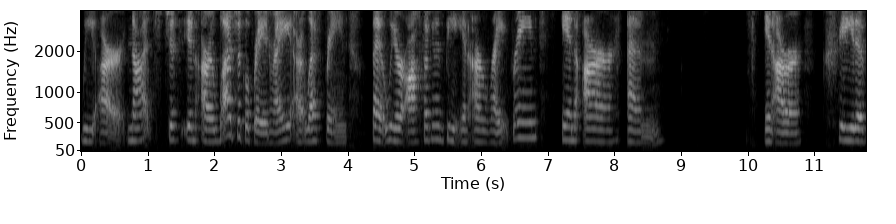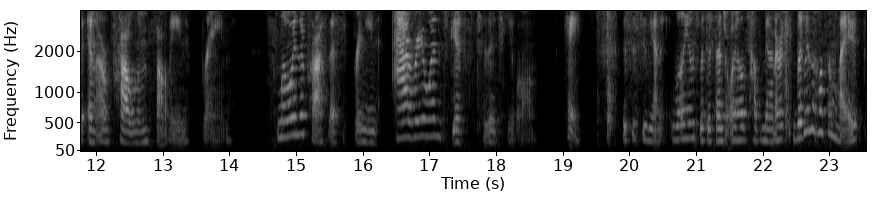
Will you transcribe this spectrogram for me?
We are not just in our logical brain, right? Our left brain, but we are also going to be in our right brain in our um, in our creative and our problem solving brain. Slowing the process, bringing everyone's gifts to the table. Okay, this is Suzanne Williams with Essential Oils Health Matters, living the wholesome life,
